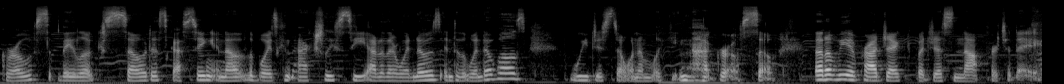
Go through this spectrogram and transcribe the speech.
gross. They look so disgusting. And now that the boys can actually see out of their windows into the window wells, we just don't want them looking that gross. So that'll be a project, but just not for today.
